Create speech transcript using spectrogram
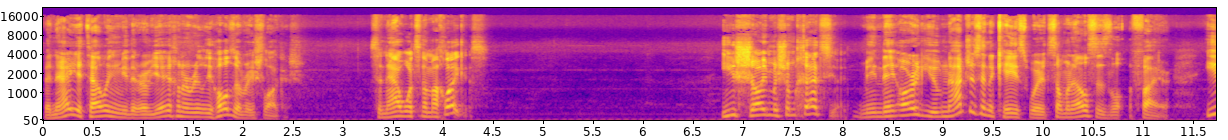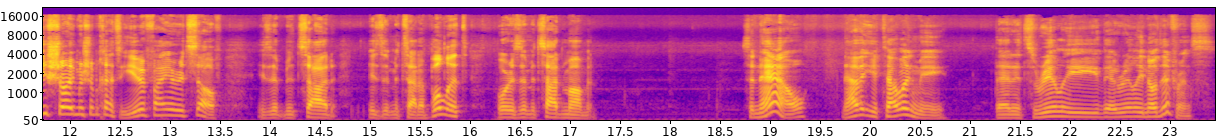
But now you're telling me that Rav Yochanan really holds over Rish Lakish. So now what's the machlokes? Ishoy mishum. I mean, they argue not just in a case where it's someone else's fire. Ishoy mishum. Your fire itself is it mitzad? Is it mitzad a bullet or is it mitzad mammon? So now, now that you're telling me that it's really there, really no difference.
